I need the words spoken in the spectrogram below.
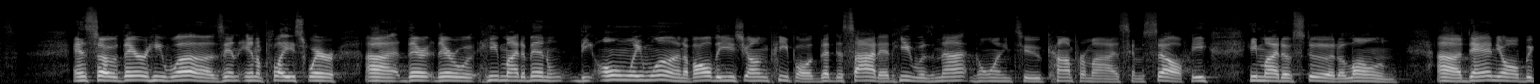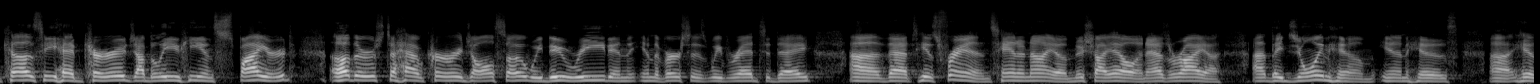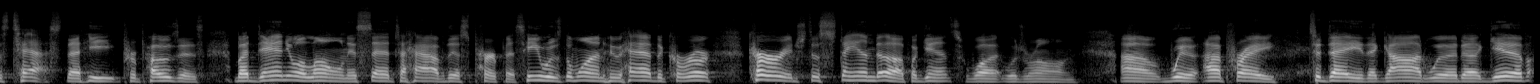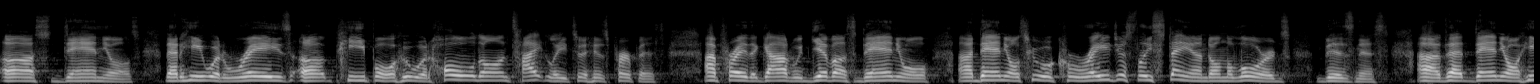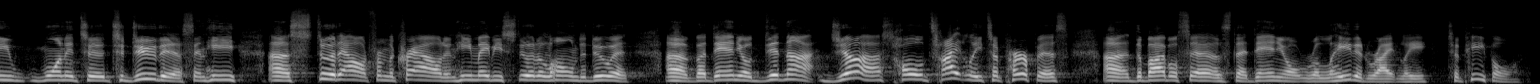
And so there he was in, in a place where uh, there, there, he might have been the only one of all these young people that decided he was not going to compromise himself. He, he might have stood alone. Uh, Daniel, because he had courage, I believe he inspired others to have courage also. We do read in, in the verses we've read today uh, that his friends, Hananiah, Mishael, and Azariah, uh, they join him in his, uh, his test that he proposes. But Daniel alone is said to have this purpose. He was the one who had the courage to stand up against what was wrong. Uh, we, I pray today that God would uh, give us Daniels, that He would raise up people who would hold on tightly to His purpose. I pray that God would give us Daniel, uh, Daniels who will courageously stand on the Lord's business. Uh, that Daniel, he wanted to, to do this and he uh, stood out from the crowd and he maybe stood alone to do it. Uh, but Daniel did not just hold tightly to purpose. Uh, the Bible says that Daniel related rightly to people.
